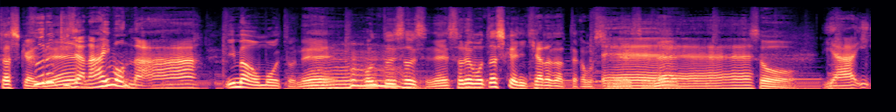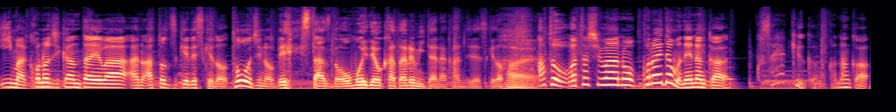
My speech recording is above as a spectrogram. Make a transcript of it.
確かにね。古木じゃないもんな。今思うとね。うん。本当にそうですね。それも確かにキャラだったかもしれないですよね、えーそう。いやい今この時間帯はあの後付けですけど当時のベイスターズの思い出を語るみたいな感じですけど、はい。あと私はあのこの間もねなんか草野球かななんか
